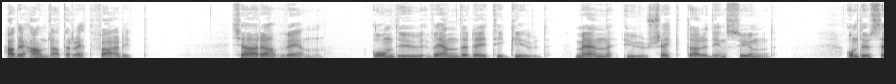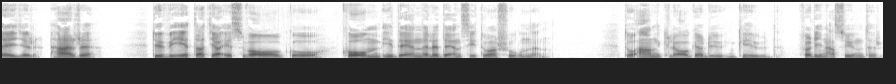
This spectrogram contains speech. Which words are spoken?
hade handlat rättfärdigt. Kära vän, om du vänder dig till Gud men ursäktar din synd, om du säger Herre, du vet att jag är svag och kom i den eller den situationen då anklagar du Gud för dina synder.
